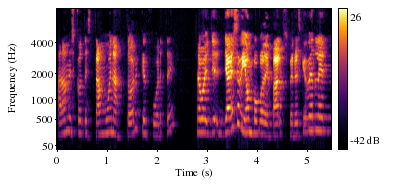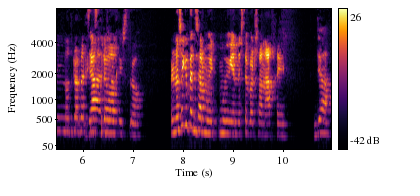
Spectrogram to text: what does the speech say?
Adam Scott es tan buen actor, qué fuerte. O sea, bueno, ya- ya se veía un poco de Parks, pero es que verle en otro Ya, registro... el registro. Pero no sé qué pensar muy, muy bien de este personaje. Ya.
